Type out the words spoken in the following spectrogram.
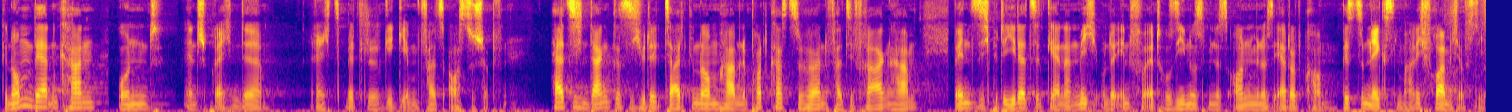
genommen werden kann und entsprechende Rechtsmittel gegebenenfalls auszuschöpfen. Herzlichen Dank, dass Sie sich wieder die Zeit genommen haben, den Podcast zu hören. Falls Sie Fragen haben, wenden Sie sich bitte jederzeit gerne an mich unter info@rosinus-on-r.com. Bis zum nächsten Mal. Ich freue mich auf Sie.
